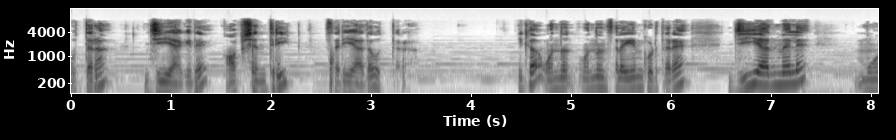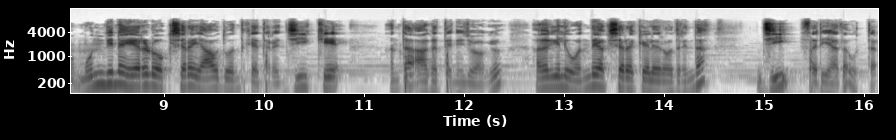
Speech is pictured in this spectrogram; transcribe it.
ಉತ್ತರ ಜಿ ಆಗಿದೆ. ಆಪ್ಷನ್ ತ್ರೀ ಸರಿಯಾದ ಉತ್ತರ. ಈಗ ಒಂದೊಂದು ಒಂದೊಂದು ಸಲ ಏನು ಕೊಡ್ತಾರೆ? ಜಿ ಆದಮೇಲೆ ಮುಂದಿನ ಎರಡು ಅಕ್ಷರ ಯಾವುದು ಅಂತ ಕೇಳ್ತಾರೆ. ಜಿ, ಕೆ ಅಂತ ಆಗತ್ತೆ ನಿಜವಾಗಿಯೂ ಹಾಗಾಗಿ ಇಲ್ಲಿ ಒಂದೇ ಅಕ್ಷರ ಕೇಳಿರೋದ್ರಿಂದ ಜಿ ಸರಿಯಾದ ಉತ್ತರ.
